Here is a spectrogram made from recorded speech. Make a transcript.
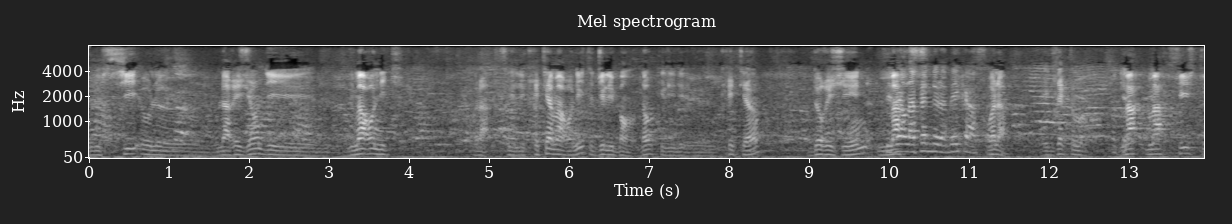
ou, le, la région des, Maronites. Voilà, c'est les chrétiens maronites du Liban. Donc il est euh, chrétien d'origine. C'est vers la peine de la Bécasse. Voilà, exactement. marxiste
